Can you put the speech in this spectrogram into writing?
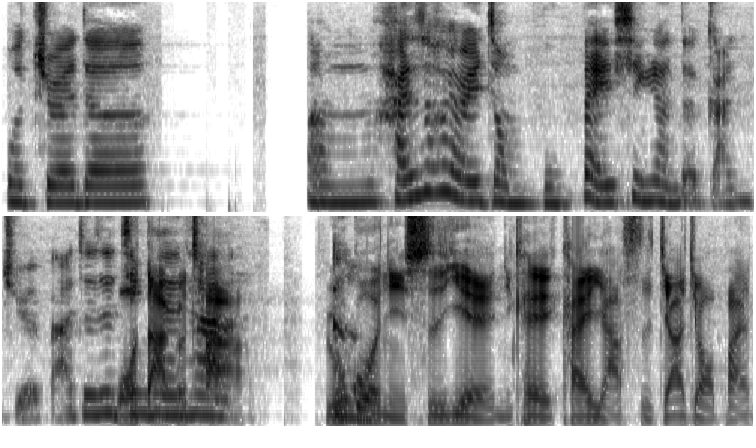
我觉得，嗯，还是会有一种不被信任的感觉吧。就是我打个今天他岔，如果你失业，你可以开雅思家教班，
